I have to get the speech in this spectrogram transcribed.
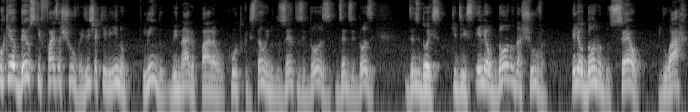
Porque é o Deus que faz a chuva. Existe aquele hino lindo do inário para o culto cristão, hino 212, 212, 202, que diz: Ele é o dono da chuva, ele é o dono do céu, do ar,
